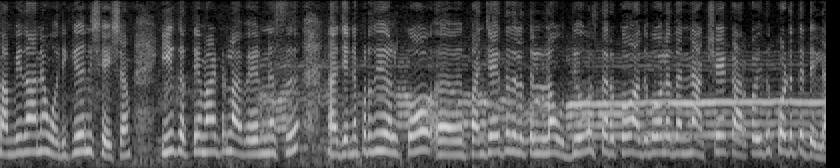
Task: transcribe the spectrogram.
സംവിധാനം ഒരുക്കിയതിന് ശേഷം ഈ കൃത്യമായിട്ടുള്ള അവയർനെസ് ജനപ്രതിനിധികൾക്കോ പഞ്ചായത്ത് തലത്തിലുള്ള ഉദ്യോഗസ്ഥർക്കോ അതുപോലെ തന്നെ അക്ഷയക്കാർക്കോ ഇത് കൊടുത്തിട്ടില്ല.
